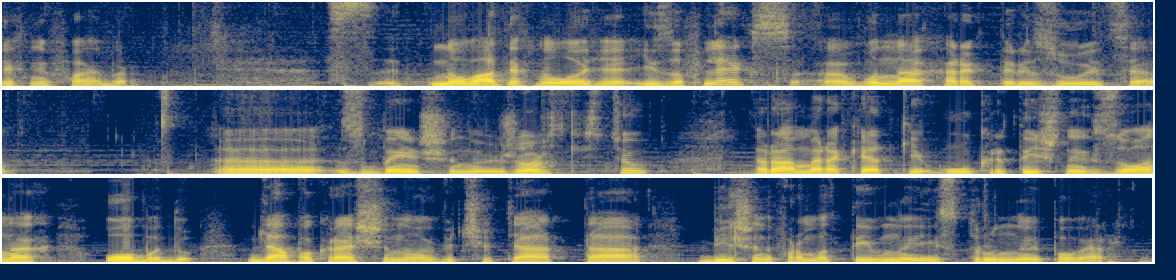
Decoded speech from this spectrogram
Technifiber. Нова технологія Isoflex, е, вона характеризується е, зменшеною жорсткістю рами ракетки у критичних зонах ободу для покращеного відчуття та більш інформативної струнної поверхні.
